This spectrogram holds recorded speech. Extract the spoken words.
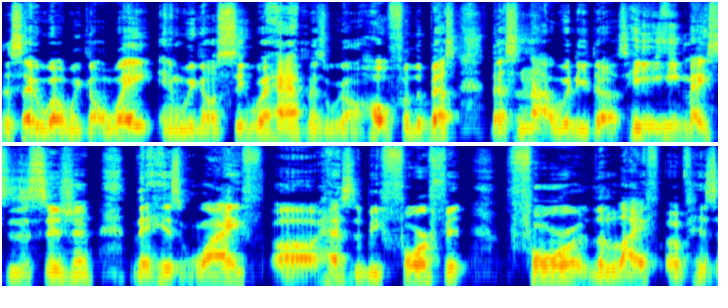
to say, well, we're gonna wait and we're gonna see what happens. We're gonna hope for the best. That's not what he does. He he makes the decision that his wife uh, has to be forfeit for the life of his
